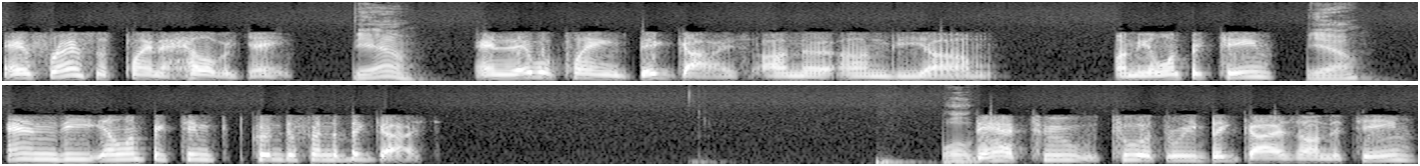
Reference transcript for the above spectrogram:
And France was playing a hell of a game. Yeah. And they were playing big guys on the on the um on the Olympic team. Yeah. And the Olympic team couldn't defend the big guys. Well, They had two two or three big guys on the team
